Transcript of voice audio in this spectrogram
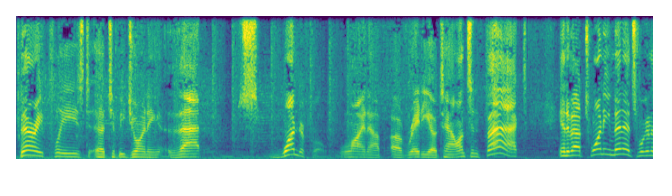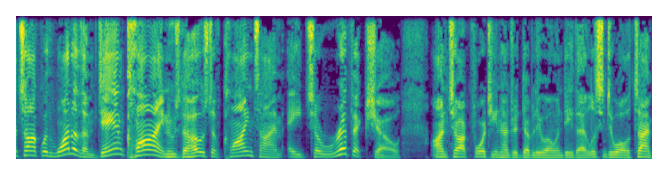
Very pleased uh, to be joining that wonderful lineup of radio talents. In fact, in about 20 minutes, we're going to talk with one of them, Dan Klein, who's the host of Klein Time, a terrific show on Talk 1400 WOND that I listen to all the time.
